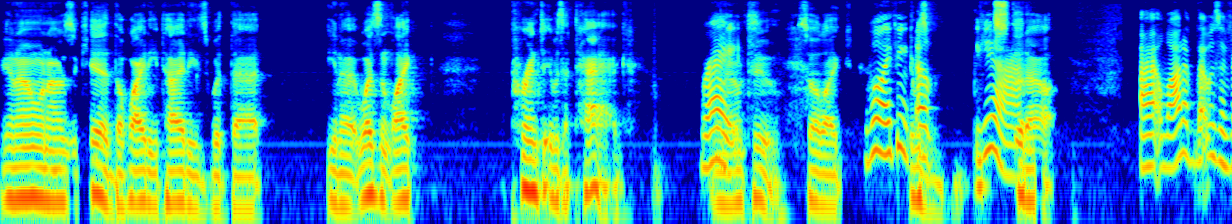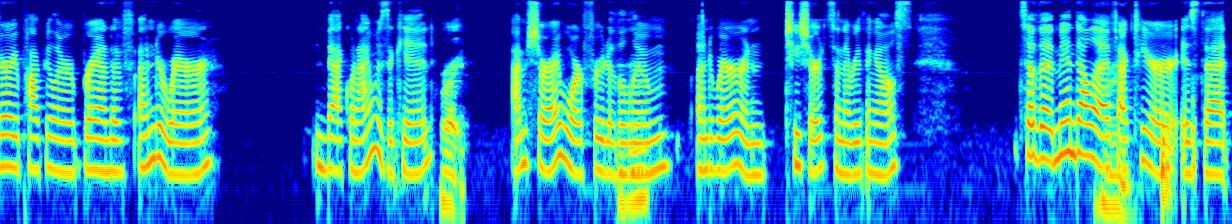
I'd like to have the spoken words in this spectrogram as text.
You know, when I was a kid, the whitey tidies with that. You know, it wasn't like print; it was a tag. you Right. know, too. So like, Well, I think it was uh, yeah. stood out. uh, a lot of that was a very popular brand of underwear back when I was a kid. Right. I'm sure I wore Fruit of the Mhm. Loom underwear and t-shirts and everything else. So the Mandela Right. effect here is that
